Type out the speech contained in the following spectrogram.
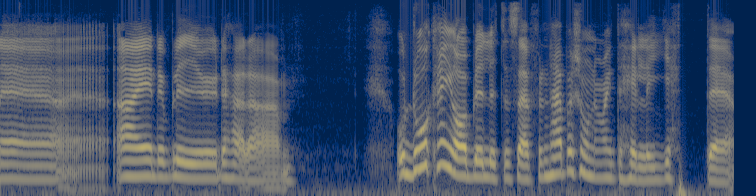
eh, nej, det blir ju det här. eh, och då kan jag bli lite så här, för den här personen var inte heller jätte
